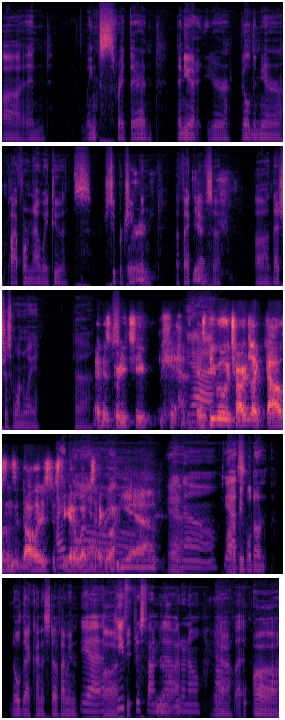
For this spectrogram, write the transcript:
uh, and links right there, and then you you're building your platform that way too. It's super cheap Word. and effective. Yeah. So uh, that's just one way. To That is pretty cheap. yeah. Yeah. There's people who charge like thousands of dollars just to I get a know. website going. Yeah. Yeah. I know. A lot of people don't know that kind of stuff. I mean, Yeah. uh, he just found it out. I don't know. Yeah. But Uh,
